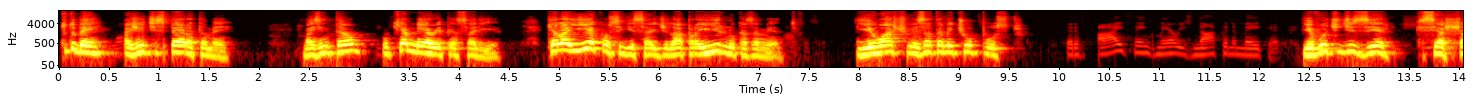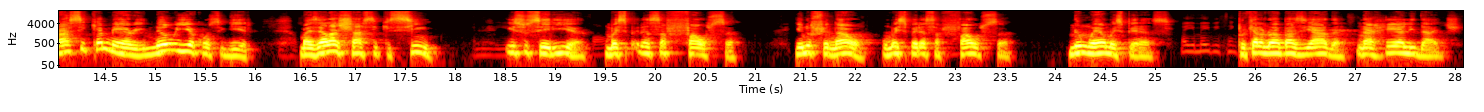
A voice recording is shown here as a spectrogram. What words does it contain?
tudo bem, a gente espera também. Mas então, o que a Mary pensaria? Que ela ia conseguir sair de lá para ir no casamento. E eu acho exatamente o oposto. E eu vou te dizer que se achasse que a Mary não ia conseguir, mas ela achasse que sim, isso seria uma esperança falsa. E no final, uma esperança falsa não é uma esperança porque ela não é baseada na realidade.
